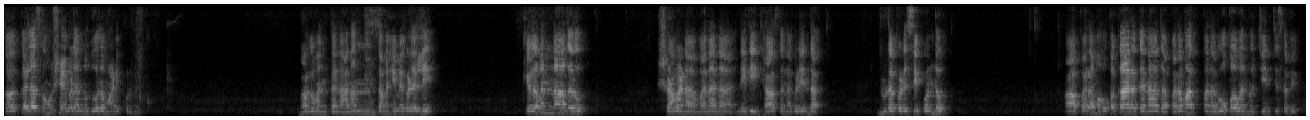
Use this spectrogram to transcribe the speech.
ಸಕಲ ಸಂಶಯಗಳನ್ನು ದೂರ ಮಾಡಿಕೊಳ್ಬೇಕು ಭಗವಂತನ ಅನಂತ ಮಹಿಮೆಗಳಲ್ಲಿ ಕೆಲವನ್ನಾದರೂ ಶ್ರವಣ, ಮನನ, ನಿಧಿ, ಧ್ಯಾಸನಗಳಿಂದ ದೃಢಪಡಿಸಿಕೊಂಡು ಆ ಪರಮ ಉಪಕಾರಕನಾದ ಪರಮಾತ್ಮನ ರೂಪವನ್ನು ಚಿಂತಿಸಬೇಕು.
